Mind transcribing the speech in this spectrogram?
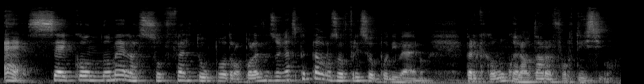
e secondo me l'ha sofferto un po' troppo, nel senso che aspettavo lo soffrisse un po' di meno, perché comunque Lautaro è fortissimo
